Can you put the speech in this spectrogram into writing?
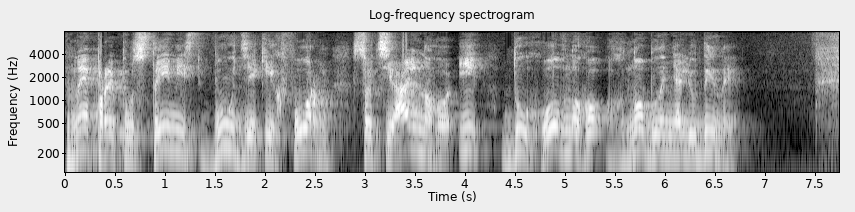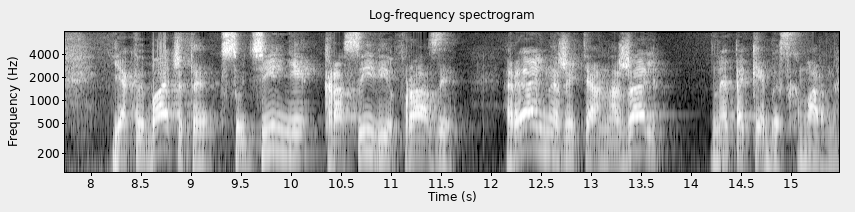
неприпустимість будь-яких форм соціального і духовного гноблення людини. Як ви бачите, суцільні красиві фрази. Реальне життя, на жаль, не таке безхмарне.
